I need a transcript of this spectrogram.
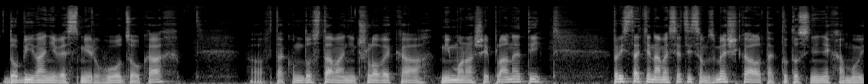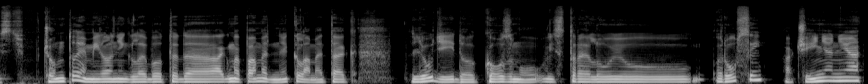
dobývaní vesmíru v úvodzovkách, v takom dostávaní človeka mimo našej planety. Pristate na mesiaci som zmeškal, tak toto si nenechám ujsť. V čom to je milník, lebo teda, ak ma pamäť neklame, tak ľudí do kozmu vystrelujú Rusy a Číňania.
